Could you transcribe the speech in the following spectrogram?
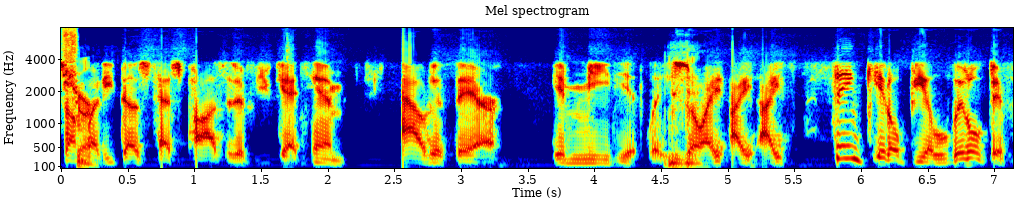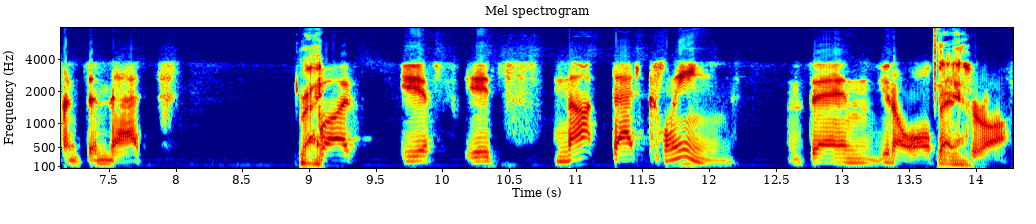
somebody sure. does test positive, you get him out of there immediately. Mm-hmm. So I, I, I think it'll be a little different than that. Right. But if it's not that clean, then you know all bets yeah. are off.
